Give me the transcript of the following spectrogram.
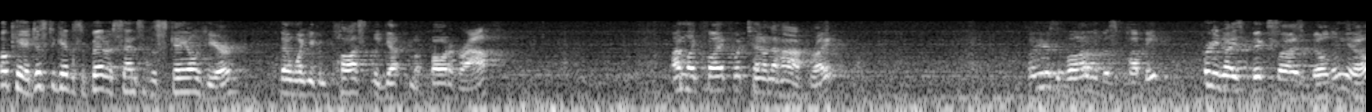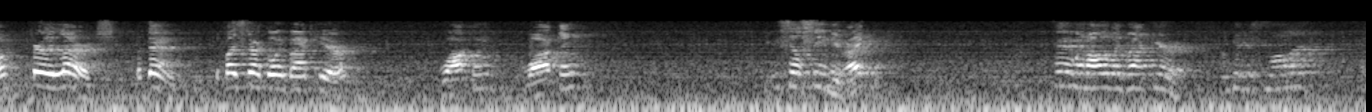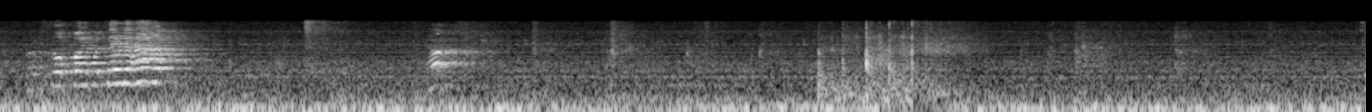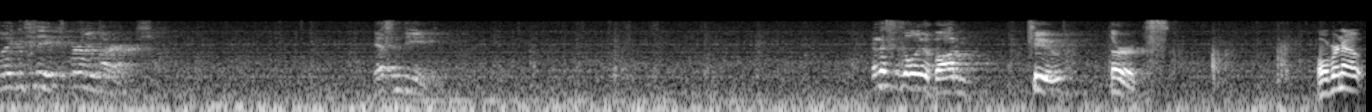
Okay, just to give us a better sense of the scale here than what you can possibly get from a photograph. I'm like five foot ten and a half, right? So here's the bottom of this puppy. Pretty nice big sized building, you know, fairly large. But then, if I start going back here, walking, walking, you can still see me, right? Hey, I went all the way back here. I'm getting smaller, but I'm still five foot ten and a half. Yeah. So you can see it's fairly large. Yes, indeed. And this is only the bottom two thirds. Over and out.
